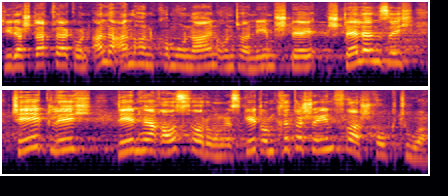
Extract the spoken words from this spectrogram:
die der Stadtwerke und alle anderen kommunalen Unternehmen stellen sich täglich den Herausforderungen. Es geht um kritische Infrastruktur.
